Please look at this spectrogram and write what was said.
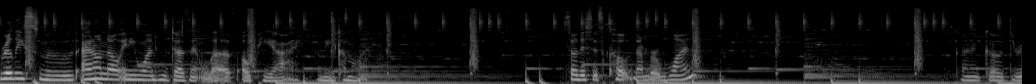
really smooth. I don't know anyone who doesn't love OPI. I mean, come on. So this is coat number one. Gonna go through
